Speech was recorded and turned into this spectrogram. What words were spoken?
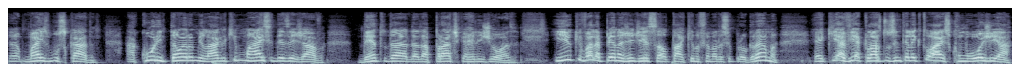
eh, mais buscado. A cura, então, era o milagre que mais se desejava dentro da, da, da, prática religiosa. E o que vale a pena a gente ressaltar aqui no final desse programa é que havia classe dos intelectuais, como hoje há.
